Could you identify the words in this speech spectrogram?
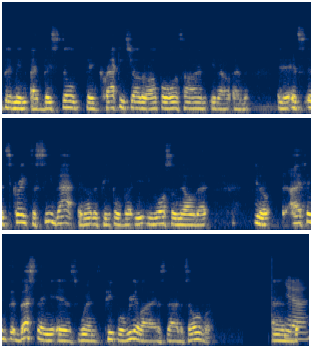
they mean uh, they still they crack each other up all the time. You know and it's it's great to see that in other people. But you, you also know that you know, I think the best thing is when people realize that it's over and yeah.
